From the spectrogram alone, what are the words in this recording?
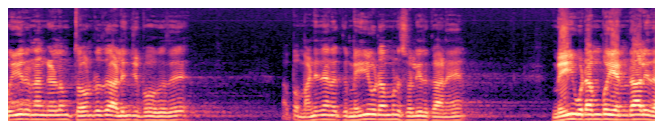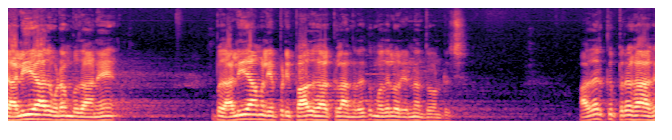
உயிரினங்களும் தோன்றுது அழிஞ்சு போகுது. அப்போ மனிதனுக்கு மெய் உடம்புன்னு சொல்லியிருக்கானே. மெய் உடம்பு என்றால் இது அழியாத உடம்பு தானே. இப்போ அழியாமல் எப்படி பாதுகாக்கலாங்கிறதுக்கு முதல்ல ஒரு எண்ணம் தோன்றுச்சு. அதற்கு பிறகாக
